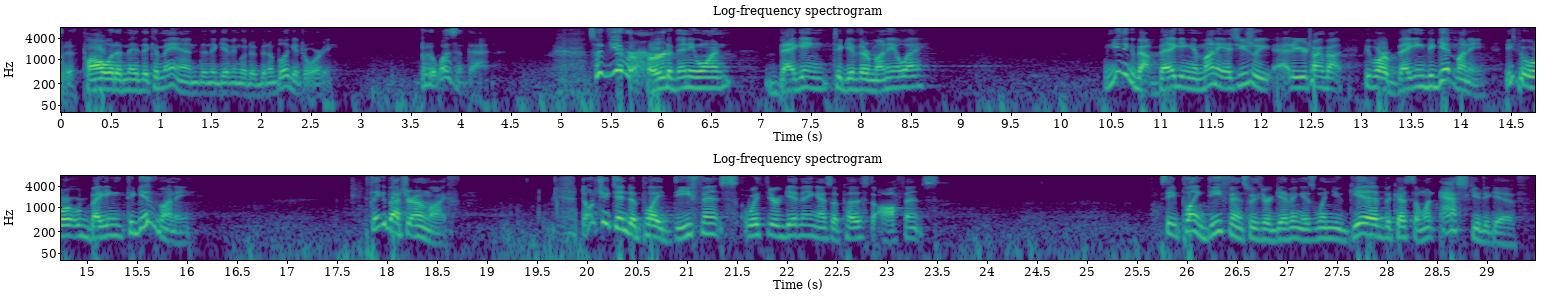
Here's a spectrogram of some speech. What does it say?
But if Paul would have made the command, then the giving would have been obligatory. But it wasn't that. So have you ever heard of anyone begging to give their money away? When you think about begging and money, it's usually uh, you're talking about people are begging to get money. These people were begging to give money. Think about your own life. Don't you tend to play defense with your giving as opposed to offense? See, playing defense with your giving is when you give because someone asks you to give.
